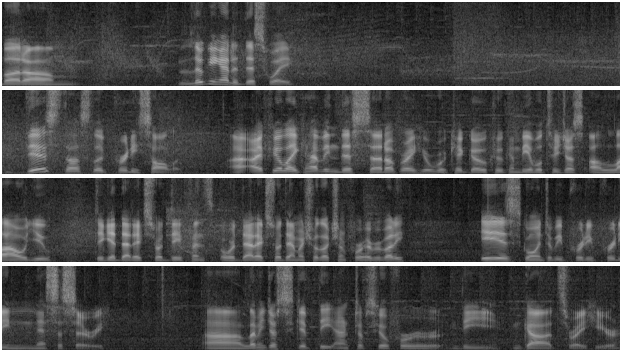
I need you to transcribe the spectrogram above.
But um, looking at it this way, this does look pretty solid. I, I feel like having this setup right here where Kid Goku can be able to just allow you to get that extra defense or that extra damage reduction for everybody is going to be pretty, pretty necessary. Uh, let me just skip the active skill for the gods right here.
